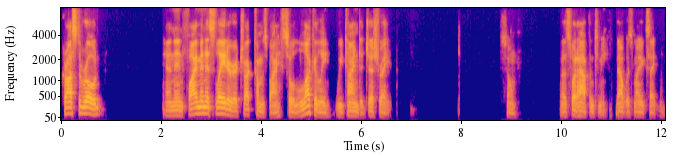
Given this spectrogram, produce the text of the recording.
across the road. And then five minutes later, a truck comes by. So luckily we timed it just right. So that's what happened to me. That was my excitement.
